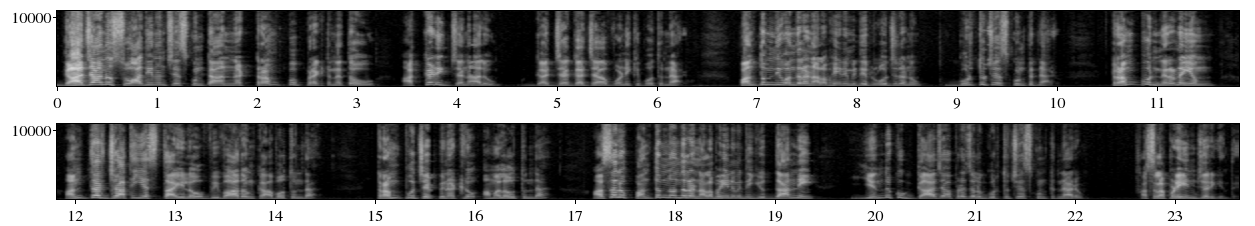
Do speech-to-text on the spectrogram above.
గాజాను స్వాధీనం చేసుకుంటా అన్న ట్రంప్ ప్రకటనతో అక్కడి జనాలు గజ్జ గజ్జ వణికిపోతున్నారు. పంతొమ్మిది వందల నలభై ఎనిమిది రోజులను గుర్తు చేసుకుంటున్నారు. ట్రంప్ నిర్ణయం అంతర్జాతీయ స్థాయిలో వివాదం కాబోతుందా? ట్రంప్ చెప్పినట్లు అమలవుతుందా? అసలు పంతొమ్మిది వందల నలభై ఎనిమిది యుద్ధాన్ని ఎందుకు గాజా ప్రజలు గుర్తు చేసుకుంటున్నారు? అసలు అప్పుడేం జరిగింది?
